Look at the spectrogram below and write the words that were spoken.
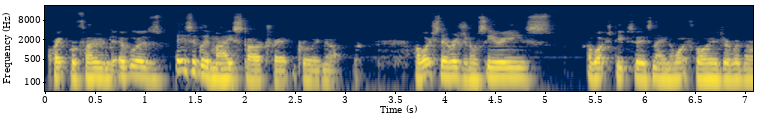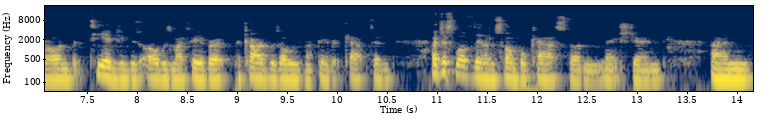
quite profound. It was basically my Star Trek growing up. I watched the original series. I watched Deep Space Nine. I watched Voyager when they're on, but TNG was always my favorite. Picard was always my favorite captain. I just love the ensemble cast on Next Gen, and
